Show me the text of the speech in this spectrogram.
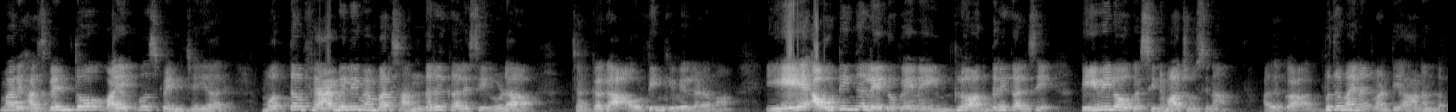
మరి హస్బెండ్తో వైఫ్ స్పెండ్ చేయాలి మొత్తం ఫ్యామిలీ మెంబర్స్ అందరూ కలిసి కూడా చక్కగా అవుటింగ్కి వెళ్ళడమా? ఏ అవుటింగ్ లేకపోయినా ఇంట్లో అందరూ కలిసి టీవీలో ఒక సినిమా చూసినా అదొక అద్భుతమైనటువంటి ఆనందం.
